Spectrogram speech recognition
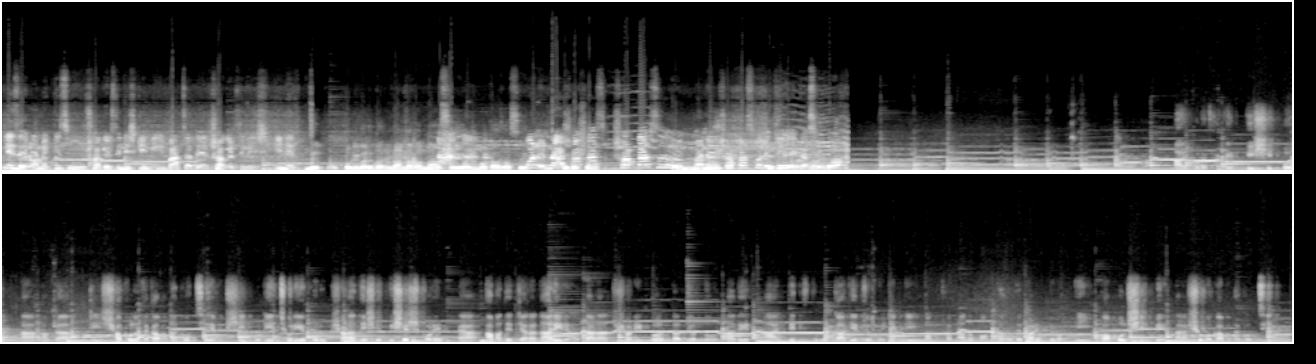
নিজের অনেক কিছু শখের জিনিস কিনি বাচ্চাদের শখের জিনিস কিনে। যে পরিবারে ধরেন রান্না বান্না আছে অন্য কাজ আছে না সব কাজ সব কাজ মানে সব কাজ করে খেয়ে কাজ আয় করে থাকে। এই শিল্প আমরা একটি সফলতা কামনা করছি এবং শিল্পটি ছড়িয়ে পড়ুক। সারা দেশে বিশেষ করে আমাদের যারা নারীরা, তারা স্বনির্ভরতার জন্য, তাদের আয় বৃদ্ধিমূলক কাজের জন্য এটি একটি পন্থা, ভালো পন্থা হতে পারে এবং এই কপল শিল্পে শুভকামনা করছি।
